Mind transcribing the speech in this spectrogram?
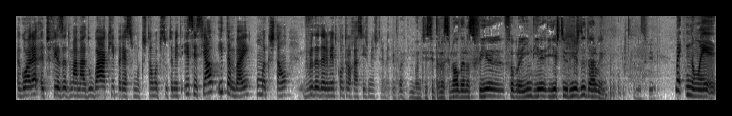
Agora, a defesa de Mamadou Ba aqui parece uma questão absolutamente essencial e também uma questão verdadeiramente contra o racismo e a extrema-direita. Uma notícia internacional da Ana Sofia sobre a Índia e as teorias de Darwin. Ana Sofia. Bem, não é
